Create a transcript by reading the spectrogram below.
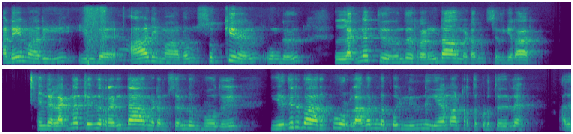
அதே மாதிரி இந்த ஆடி மாதம் சுக்கிரன் உங்கள் லக்னத்திலிருந்து ரெண்டாம் இடம் செல்கிறார். இந்த லக்னத்திலிருந்து ரெண்டாம் இடம் செல்லும் போது எதிர்பார்ப்பு ஒரு லெவல்ல போய் நின்று ஏமாற்றத்தை கொடுத்தது இல்ல அது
